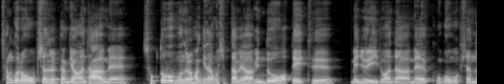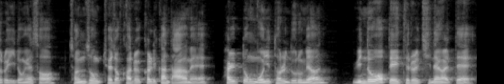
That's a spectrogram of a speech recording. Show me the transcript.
참고로 옵션을 변경한 다음에 속도 부분을 확인하고 싶다면 윈도우 업데이트 메뉴를 이동한 다음에 고급 옵션으로 이동해서 전송 최적화를 클릭한 다음에 활동 모니터를 누르면 윈도우 업데이트를 진행할 때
